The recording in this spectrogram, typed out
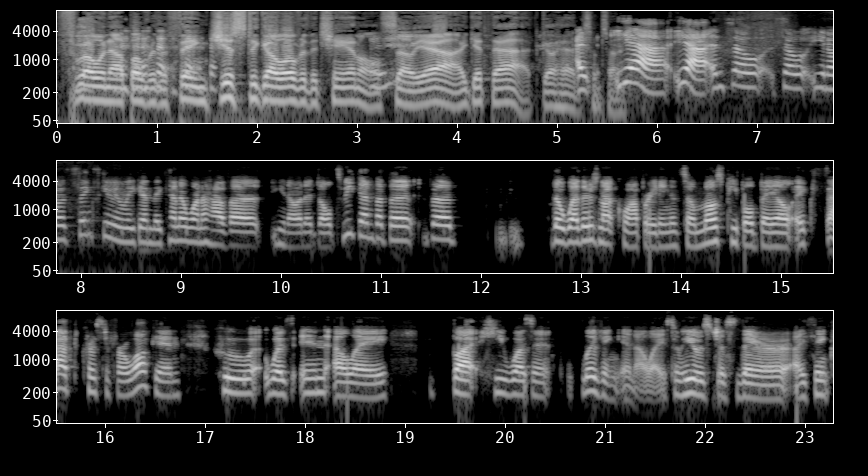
throwing up over the thing just to go over the channel. So, yeah, I get that. Go ahead. I- I'm sorry. Yeah, yeah, and so so you know it's Thanksgiving weekend. They kind of want to have a you know an adults weekend, but the the the weather's not cooperating, and so most people bail except Christopher Walken, who was in LA, but he wasn't living in LA, so he was just there. I think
